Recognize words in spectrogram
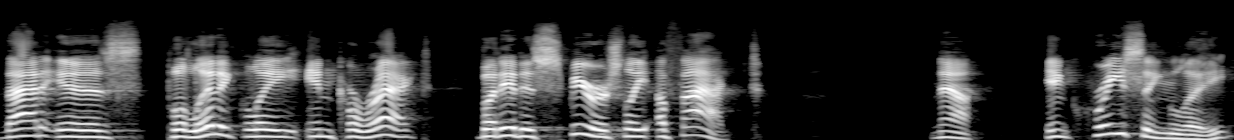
That is politically incorrect, but it is spiritually a fact. Now, increasingly,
